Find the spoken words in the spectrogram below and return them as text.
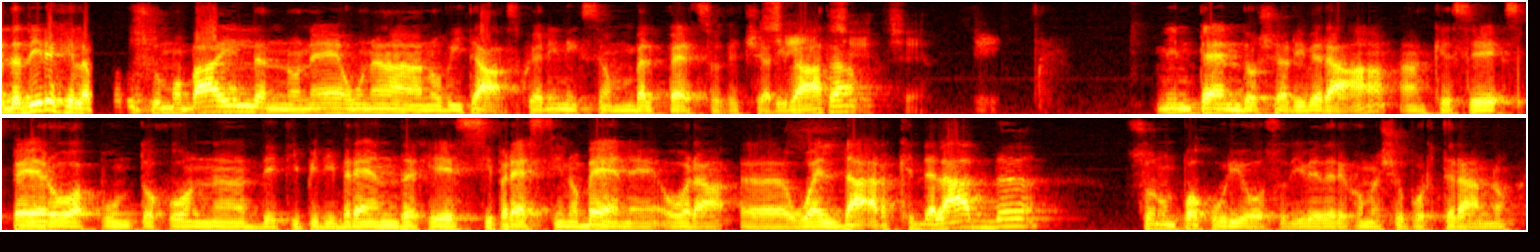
da dire che la su mobile non è una novità, Square Enix è un bel pezzo che ci è Sì, arrivata, sì, sì. Nintendo ci arriverà, anche se spero appunto con dei tipi di brand che si prestino bene. Ora, eh, Wild Ark The Lad, sono un po' curioso di vedere come ce lo porteranno.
